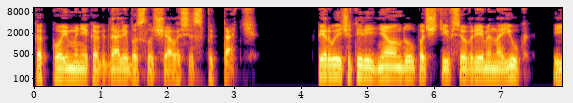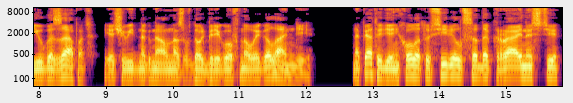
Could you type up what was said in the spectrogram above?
какой мне когда-либо случалось испытать. Первые четыре дня он дул почти все время на юг и юго-запад и, очевидно, гнал нас вдоль берегов Новой Голландии. На пятый день холод усилился до крайности,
